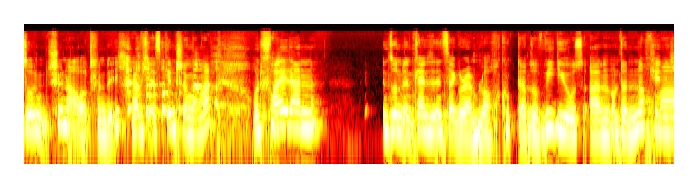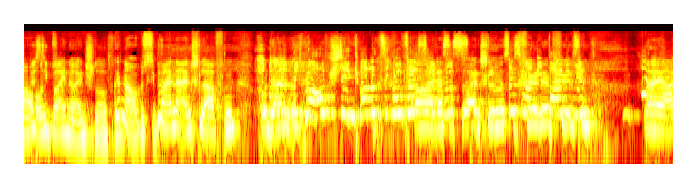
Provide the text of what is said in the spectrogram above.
so ein schöner Ort, finde ich. Habe ich als Kind schon gemacht. Und fall dann in so ein, ein kleines Instagram-Loch, guck dann so Videos an und dann Kenn nochmal. ich, bis die und Beine einschlafen. Genau, bis die Beine einschlafen. Und dann. nicht mehr aufstehen kann und sich mal Oh, festhalten das muss, ist so ein schlimmes Gefühl in die den Füßen. Naja,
